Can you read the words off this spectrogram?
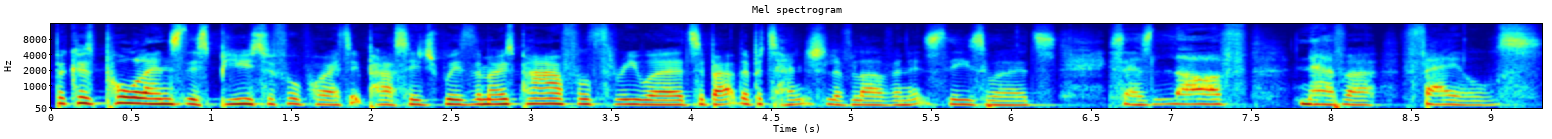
Because Paul ends this beautiful poetic passage with the most powerful three words about the potential of love, and it's these words. He says, Love never fails.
